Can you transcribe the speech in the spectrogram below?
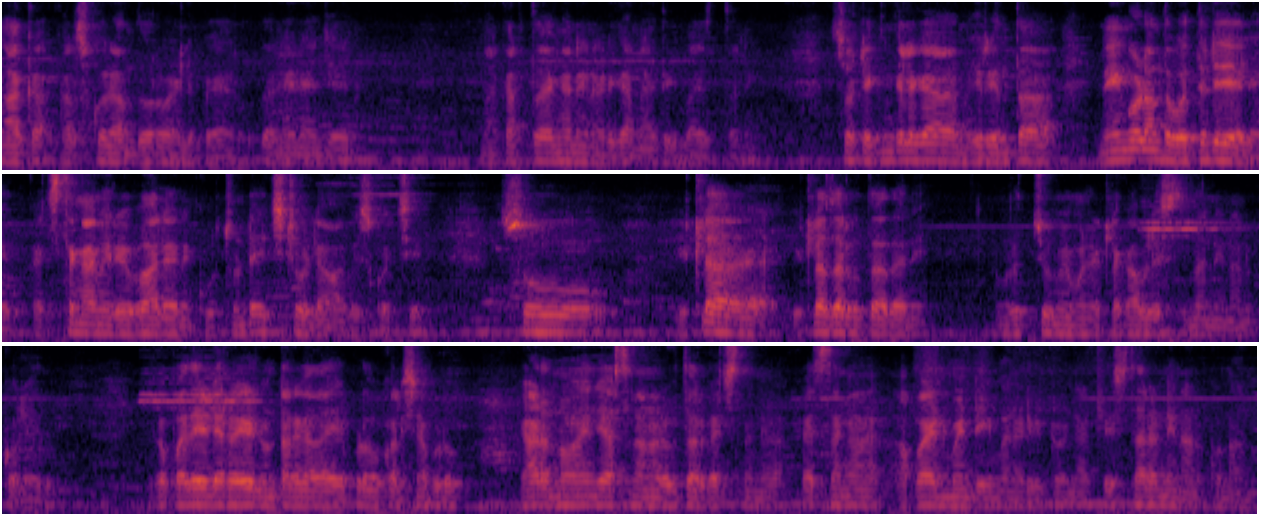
దాకా కలుసుకోలేనంత దూరం వెళ్ళిపోయారు. దాన్ని నేనేం చేయను. నాకు కర్తవ్యంగా నేను అడిగాను నైతిక బాధ్యతని సో టెక్నికల్గా మీరు ఇంత నేను కూడా అంత ఒత్తిడి చేయలేదు. ఖచ్చితంగా మీరు ఇవ్వాలి అని కూర్చుంటే ఇచ్చి చూడలేము ఆఫీస్కి వచ్చి సో ఇట్లా ఇట్లా జరుగుతుందని మృత్యు మిమ్మల్ని ఎట్లా కబలిస్తుందని నేను అనుకోలేదు. ఇక పదేళ్ళు ఇరవై ఏళ్ళు ఉంటారు కదా ఎప్పుడో కలిసినప్పుడు ఏడ నువ్వు ఏం చేస్తున్నాను అడుగుతారు ఖచ్చితంగా. ఖచ్చితంగా అపాయింట్మెంట్ ఇవ్వమని అడిగేటువంటి అట్లా ఇస్తారని నేను అనుకున్నాను.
